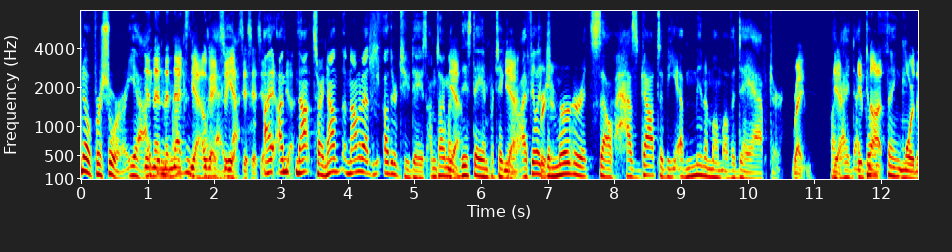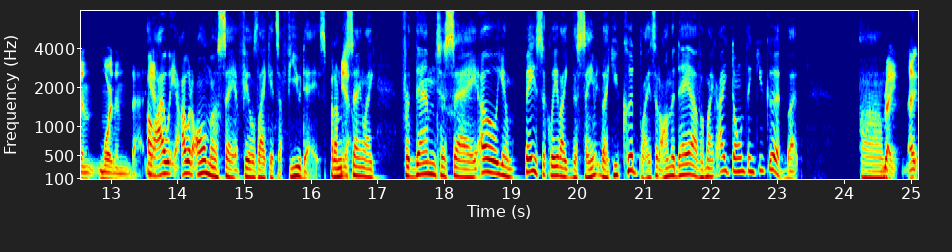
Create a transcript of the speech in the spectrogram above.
No, for sure. Yeah. I and then can- the next yeah okay that, so yeah. yes yes yes yes I, yes, I'm yes. not sorry, not not about the other two days. I'm talking about Yeah. this day in particular. Yeah, I feel like the sure. murder itself has got to be a minimum of a day after. right Like, yeah I- I if don't not think- more than more than that Oh, I would I would almost say it feels like it's a few days, but I'm just saying like for them to say, oh, you know, basically like the same, like you could place it on the day of. I'm like, I don't think you could, but um, right I,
